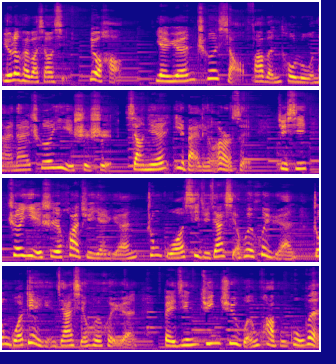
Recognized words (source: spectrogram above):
娱乐快报消息，六号，演员车晓发文透露，奶奶车毅逝世，享年一百零二岁。据悉，车毅是话剧演员、中国戏剧家协会会员、中国电影家协会会员、北京军区文化部顾问，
